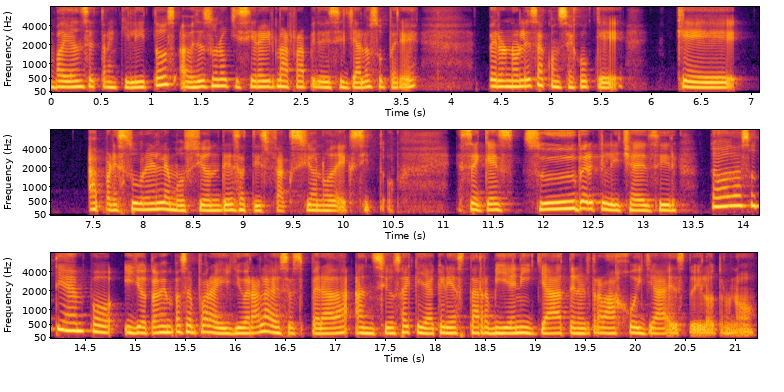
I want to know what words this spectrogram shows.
váyanse tranquilitos. A veces uno quisiera ir más rápido y decir, ya lo superé, pero no les aconsejo que, que apresuren la emoción de satisfacción o de éxito. Sé que es súper cliché decir todo su tiempo y yo también pasé por ahí. Yo era la desesperada, ansiosa que ya quería estar bien y ya tener trabajo y ya esto y el otro no.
